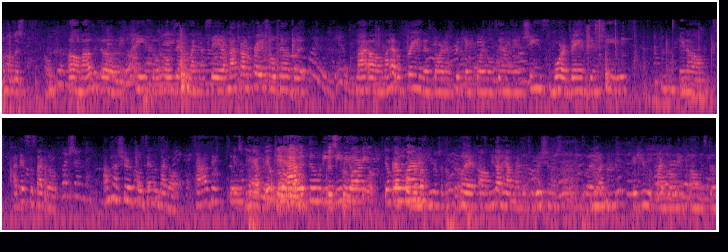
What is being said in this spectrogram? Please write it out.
Oh, no, listen. uh, my other, uh, kids go Hosanna, like I said. I'm not trying to praise Hosanna, but my, um, I have a friend that started in pre-K for Hosanna and she's more advanced than she is. And, um, I guess it's like a, I'm not sure if Hosanna's like a private through, Yeah. private through E- It's from EBR Camp. early learning. But, um, you gotta have like a tuition or something, but like, if you like low income and stuff,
